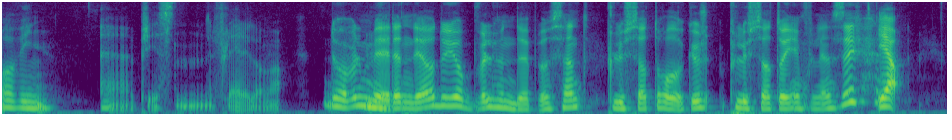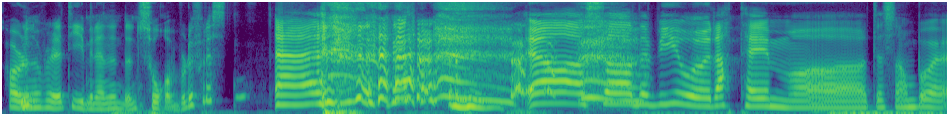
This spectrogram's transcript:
å vinne uh, prisen flere ganger. Du har vel mer enn det, og du jobber vel 100 pluss at du holder kurs, pluss at du er influenser. Ja. Har du noen flere timer enn den? Sover du, forresten? Eh, ja, altså, det blir jo rett hjem og til samboer,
